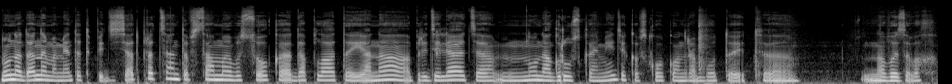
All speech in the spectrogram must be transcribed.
Ну, на данный момент это 50% самая высокая доплата, и она определяется ну, нагрузкой медика сколько он работает э, на вызовах.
